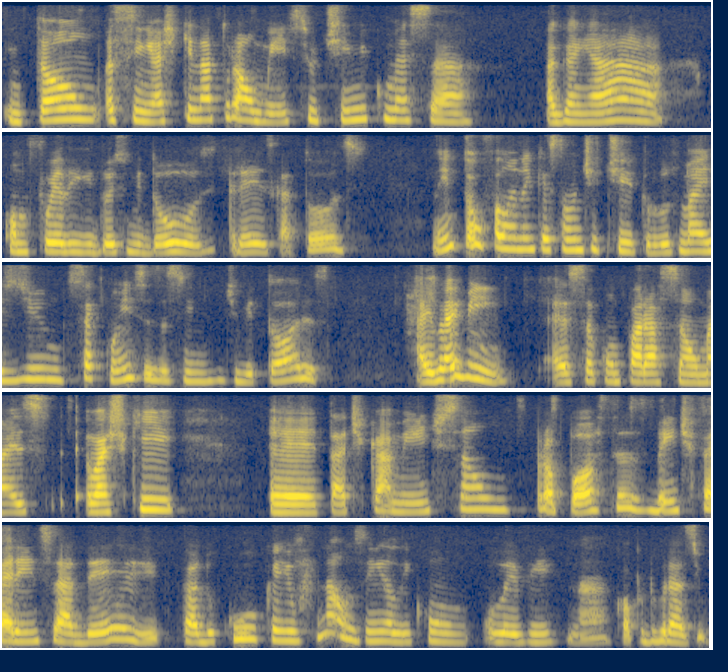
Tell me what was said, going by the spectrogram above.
Então, assim, acho que naturalmente, se o time começar a ganhar, como foi ali em 2012, 13, 14, nem estou falando em questão de títulos, mas de sequências assim de vitórias, aí vai vir essa comparação, mas eu acho que é, taticamente são propostas bem diferentes a dele, para do Cuca e o finalzinho ali com o Levi na Copa do Brasil.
